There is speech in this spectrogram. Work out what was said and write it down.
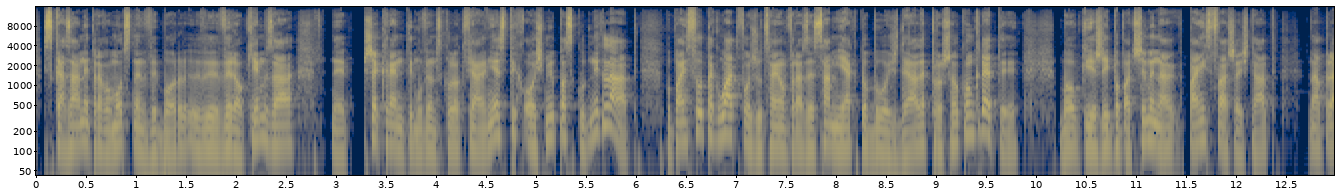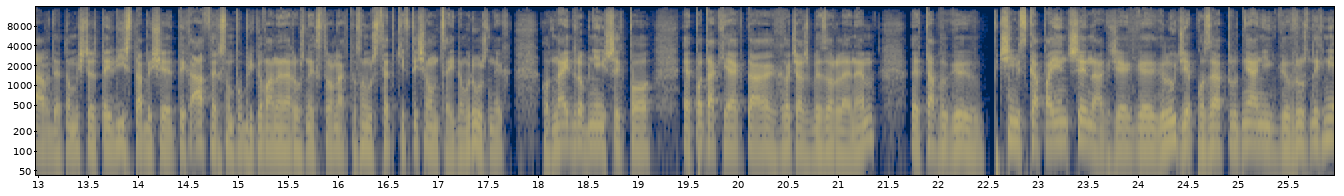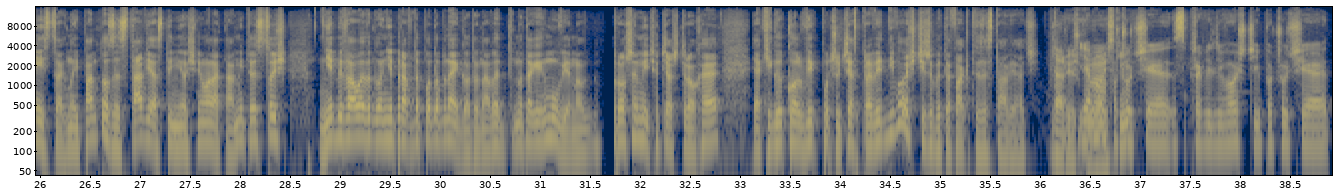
skazany prawomocnym wybor, wy- wyrokiem za e, przekręty, mówiąc kolokwialnie, z tych ośmiu paskudnych lat. Bo państwo tak łatwo rzucają frazesami, jak to było źle, ale proszę o konkrety. Bo jeżeli popatrzymy na państwa 6 lat, Naprawdę, to myślę, że tej lista by się, tych afer są publikowane na różnych stronach, to są już setki w tysiące, idą różnych, od najdrobniejszych po, po takie jak ta chociażby z Orlenem, ta pcimska pajęczyna, gdzie ludzie pozatrudniani w różnych miejscach. No i pan to zestawia z tymi ośmioma latami, to jest coś niebywałego, nieprawdopodobnego. To nawet, no tak jak mówię, no proszę mieć chociaż trochę jakiegokolwiek poczucia sprawiedliwości, żeby te fakty zestawiać. Dariusz Ja mam Piewoński. poczucie sprawiedliwości i poczucie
